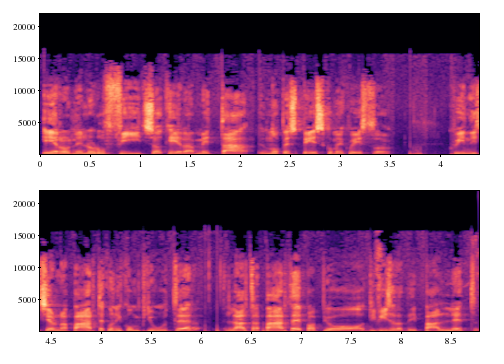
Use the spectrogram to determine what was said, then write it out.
ero nel loro ufficio che era metà un open space come questo quindi c'era una parte con i computer l'altra parte è proprio divisa da dei pallet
